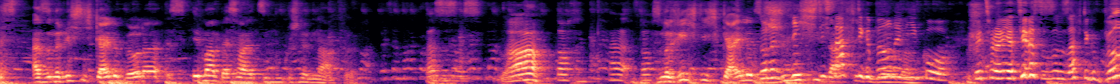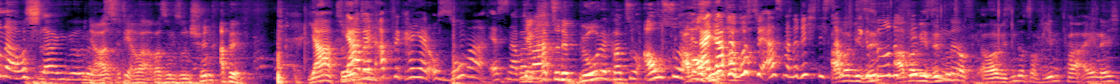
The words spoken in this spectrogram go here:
ist, also eine richtig geile Birne ist immer besser als ein gut geschnittener Apfel. Das ist es. Ah, Doch. Doch. So eine richtig geile, So eine richtig saftige Birne, Nico. Willst du mir doch nicht erzählen, dass du so eine saftige Birne ausschlagen würdest? ja, das wird ja aber, aber so, so einen schönen Apfel. Ja, So ja, aber einen Apfel kann ich halt auch so mal essen. Aber Ja, mal, kannst du eine Birne, kannst du auch so Aber essen. Nein, dafür aber- musst du erstmal eine richtig saftige sind, Birne aber, wir sind finden. uns auf, aber wir sind uns auf jeden Fall einig,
